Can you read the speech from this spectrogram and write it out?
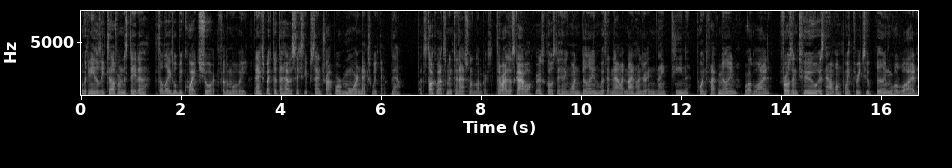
We can easily tell from this data that the legs will be quite short for the movie, and expect it to have a 60% drop or more next weekend. Now, Let's talk about some international numbers. The Rise of Skywalker is close to hitting 1 billion with it now at 919.5 million worldwide. Frozen 2 is now at 1.32 billion worldwide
